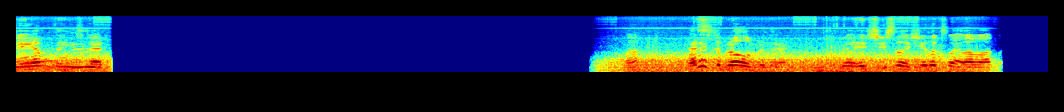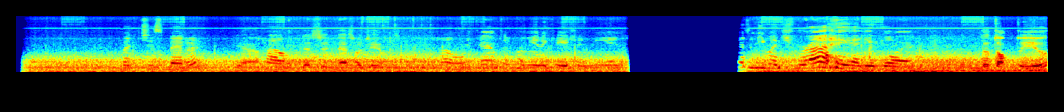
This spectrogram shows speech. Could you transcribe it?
JM thinks that. Huh? That is the girl over there. She's like, she looks like a lot. But she's better. Yeah. How? That's it. That's what JM. Oh, in terms of communication, me and doesn't even try anymore. To talk to you?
